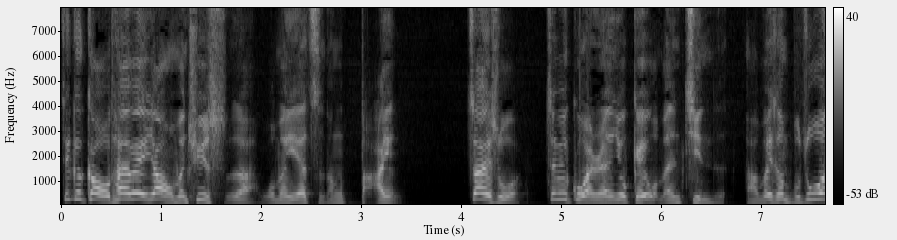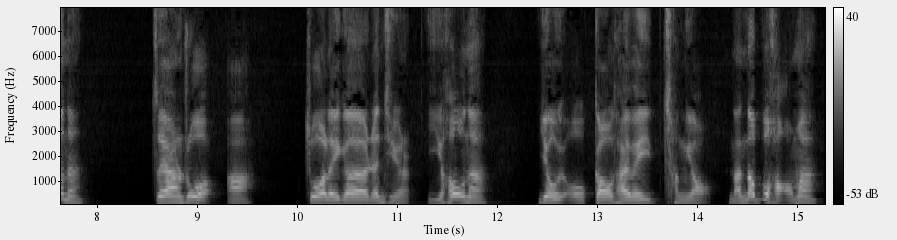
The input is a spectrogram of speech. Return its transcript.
这个高太尉让我们去死啊，我们也只能答应。再说这位官人又给我们金子啊，为什么不做呢？这样做啊，做了一个人情，以后呢？又有高太尉撑腰，难道不好吗？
